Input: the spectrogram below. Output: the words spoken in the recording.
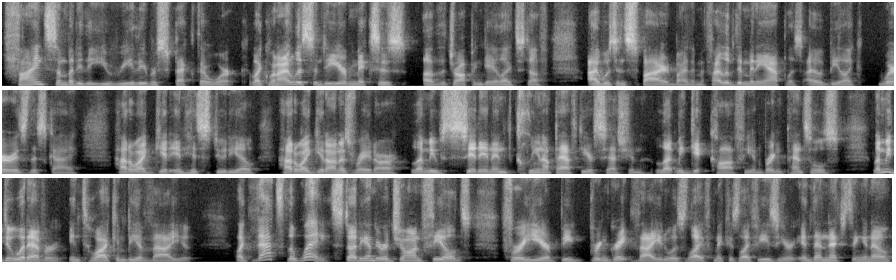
find somebody that you really respect their work. Like when I listened to your mixes of the Dropping Daylight stuff, I was inspired by them. If I lived in Minneapolis, I would be like, where is this guy? How do I get in his studio? How do I get on his radar? Let me sit in and clean up after your session. Let me get coffee and bring pencils. Let me do whatever until I can be of value. Like that's the way. Study under a John Fields for a year, be bring great value to his life, make his life easier. And then next thing you know,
